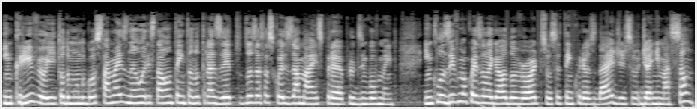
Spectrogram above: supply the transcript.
incrível e todo mundo gostar, mas não, eles estavam tentando trazer todas essas coisas a mais para o desenvolvimento. Inclusive, uma coisa legal do Overwatch, se você tem curiosidade de animação,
